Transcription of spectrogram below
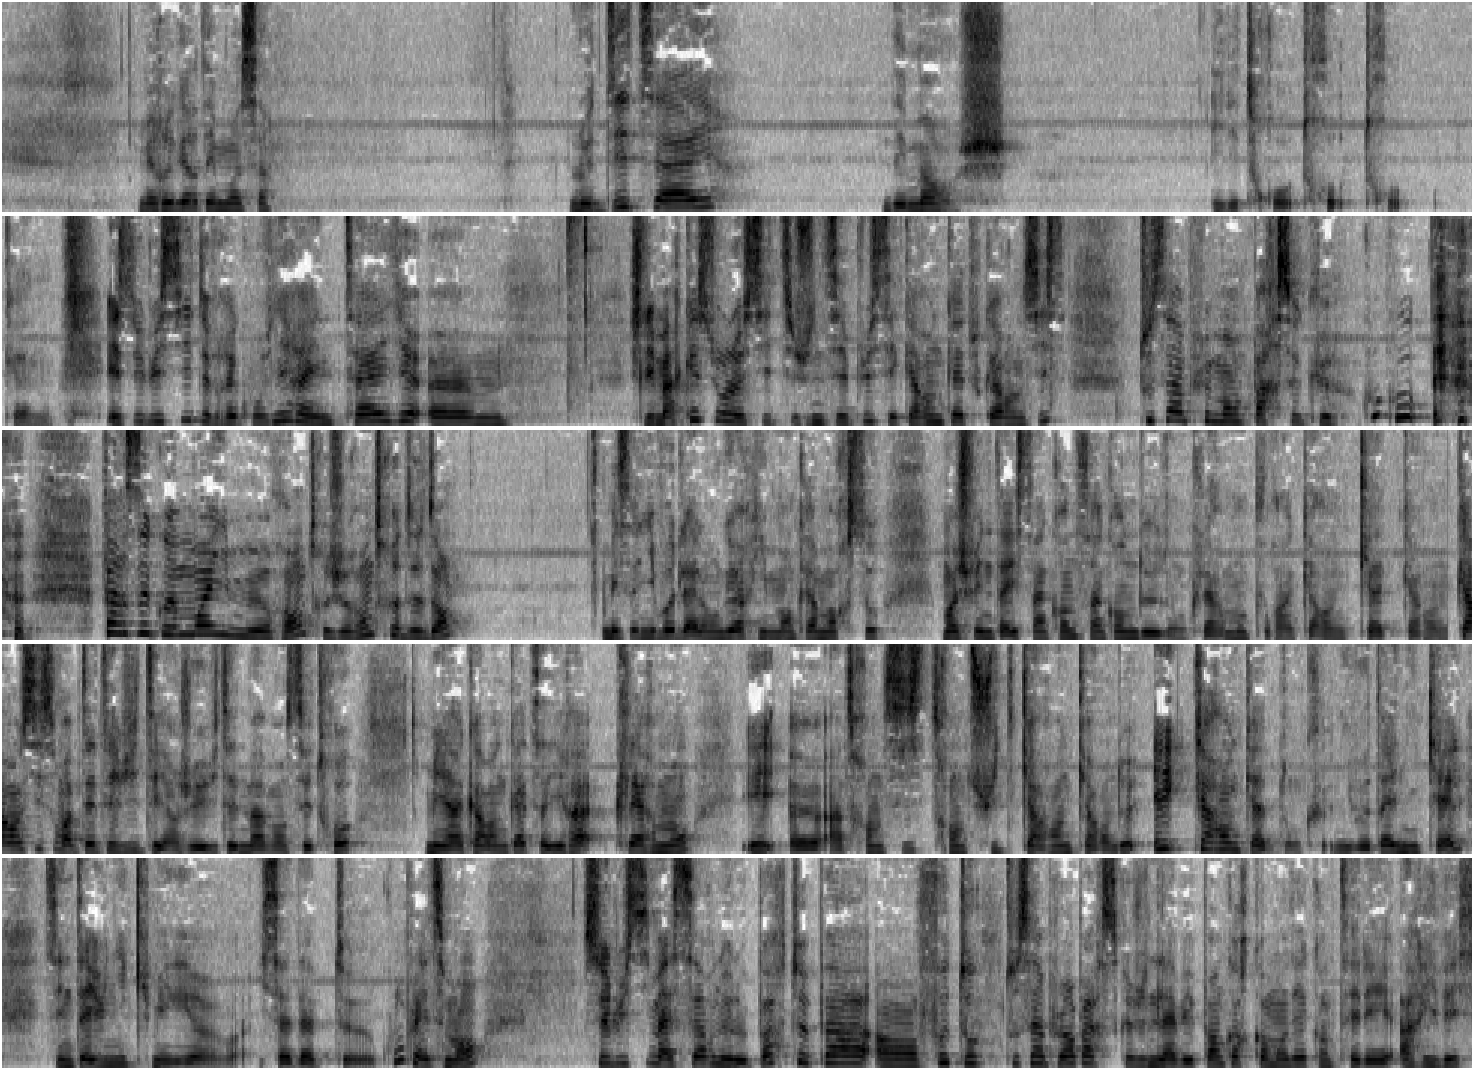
Mais regardez-moi ça. Le détail des manches. Il est trop, trop, trop canon. Et celui-ci devrait convenir à une taille... Euh, je l'ai marqué sur le site, je ne sais plus c'est 44 ou 46. Tout simplement parce que... Coucou Parce que moi il me rentre, je rentre dedans. Mais au niveau de la longueur, il manque un morceau. Moi, je fais une taille 50-52, donc clairement pour un 44, 40. 46, on va peut-être éviter, hein. je vais éviter de m'avancer trop. Mais un 44, ça ira clairement. Et euh, un 36, 38, 40, 42 et 44. Donc euh, niveau taille, nickel. C'est une taille unique, mais euh, il s'adapte complètement. Celui-ci, ma soeur ne le porte pas en photo, tout simplement parce que je ne l'avais pas encore commandé quand elle est arrivée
